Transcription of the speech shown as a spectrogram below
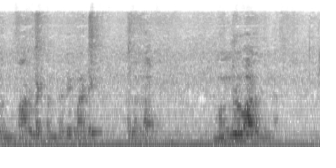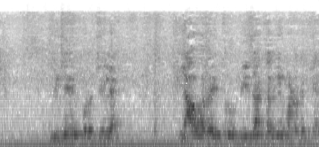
ಒಂದು ಫಾರ್ಮೆಟ್ ಅನ್ನು ರೆಡಿ ಮಾಡಿ ಅದನ್ನ ಮಂಗಳವಾರದಿಂದ ವಿಜಯಪುರ ಜಿಲ್ಲೆ ಯಾವ ರೈತರು ಬೀಜ ಖರೀದಿ ಮಾಡೋದಕ್ಕೆ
